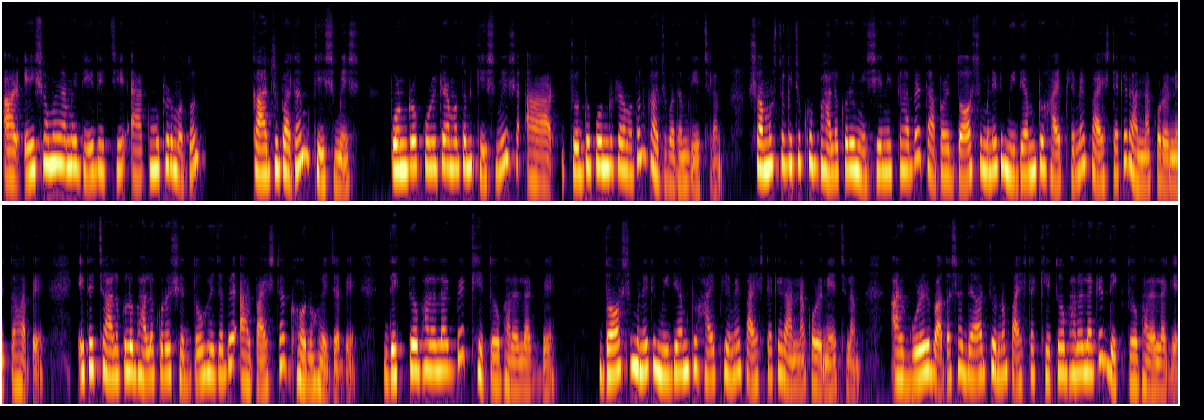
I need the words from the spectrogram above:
আর এই সময় আমি দিয়ে দিচ্ছি এক মুঠোর মতন কাজু বাদাম কিশমিশ। পনেরো কুড়িটার মতন কিশমিশ আর চোদ্দ পনেরোটার মতন কাজু বাদাম দিয়েছিলাম। সমস্ত কিছু খুব ভালো করে মিশিয়ে নিতে হবে, তারপরে দশ মিনিট মিডিয়াম টু হাই ফ্লেমে পায়েসটাকে রান্না করে নিতে হবে। এতে চালগুলো ভালো করে সেদ্ধও হয়ে যাবে আর পায়েসটা ঘন হয়ে যাবে। দেখতেও ভালো লাগবে, খেতেও ভালো লাগবে। দশ মিনিট মিডিয়াম টু হাই ফ্লেমে পায়েসটাকে রান্না করে নিয়েছিলাম। আর গুড়ের বাতাসা দেওয়ার জন্য পায়েসটা খেতেও ভালো লাগে, দেখতেও ভালো লাগে।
